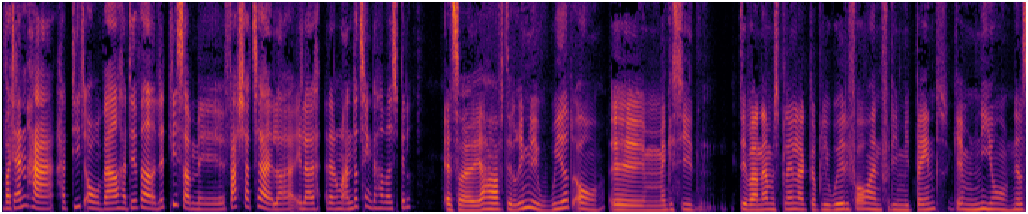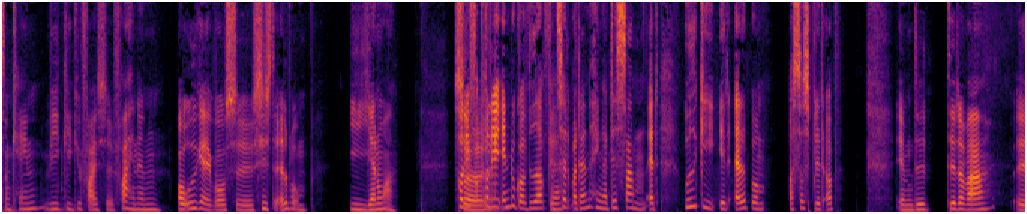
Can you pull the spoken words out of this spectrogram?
Hvordan har, har dit år været? Har det været lidt ligesom øh, her, eller, eller er der nogle andre ting, der har været i spil? Altså, jeg har haft et rimelig weird år. Øh, man kan sige, det var nærmest planlagt at blive weird i forvejen, fordi mit band gennem ni år, Nelson Kane, vi gik jo faktisk øh, fra hinanden og udgav vores øh, sidste album i januar. Prøv lige, Så- prøv lige inden du går videre, Ja. fortæl, hvordan hænger det sammen, at udgive et album, og så split op? Jamen, det, det der var, øh,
